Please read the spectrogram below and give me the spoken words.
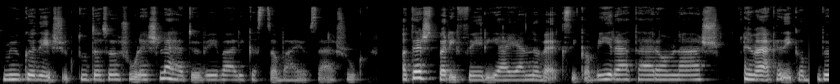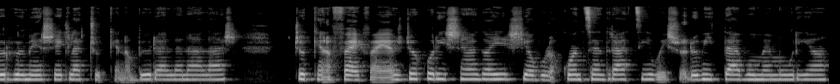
működésük tudatosul, és lehetővé válik a szabályozásuk. A test perifériáján növekszik a vérátáramlás, emelkedik a bőrhőmérséklet, csökken a bőrellenállás, csökken a fejfájás gyakorisága is, javul a koncentráció és a rövidtávú memória,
